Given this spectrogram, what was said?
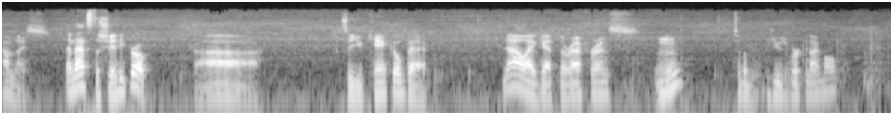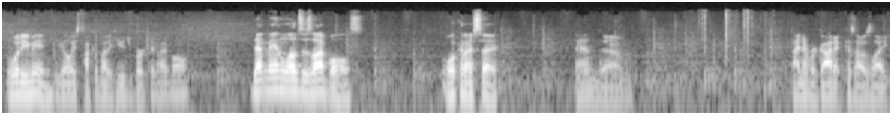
How nice. And that's the shit he broke. Ah. So you can't go back. Now I get the reference Mm? to the huge Birkin eyeball. What do you mean? You always talk about a huge Birkin eyeball. That man loves his eyeballs. What can I say? And, um... I never got it because I was like,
